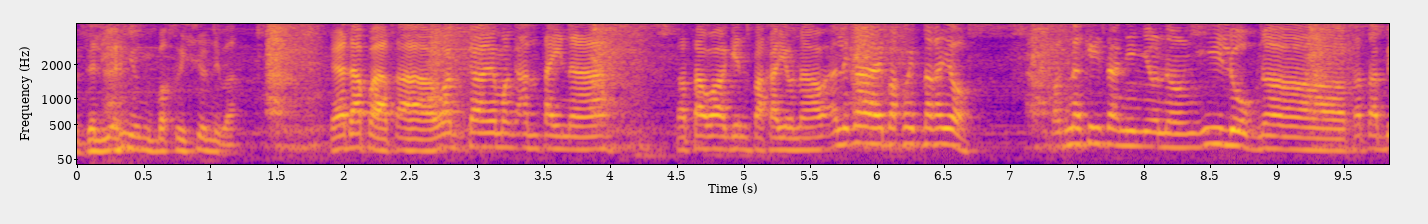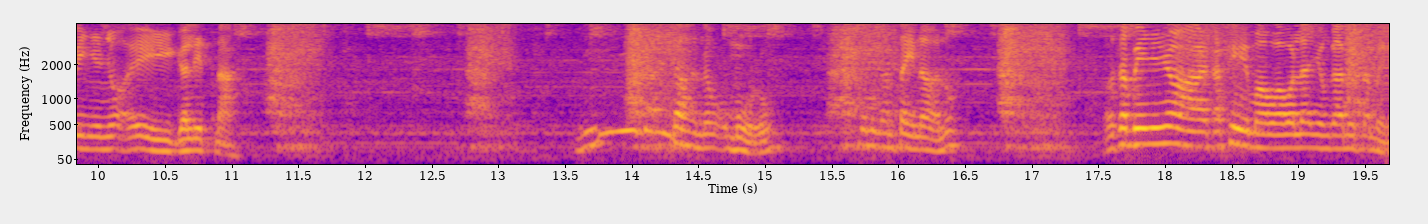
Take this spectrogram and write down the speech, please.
madalian yung evacuation, di ba? Kaya dapat, ah, wag kayo mag-antay na tatawagin pa kayo na, alika, evacuate na kayo. Pag nakita ninyo ng ilog na katabi ninyo, ay galit na. Hindi dahan ng umurong. Huwag mag-antay na ano. O sabihin niyo ah, kasi mawawala yung gamit namin.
